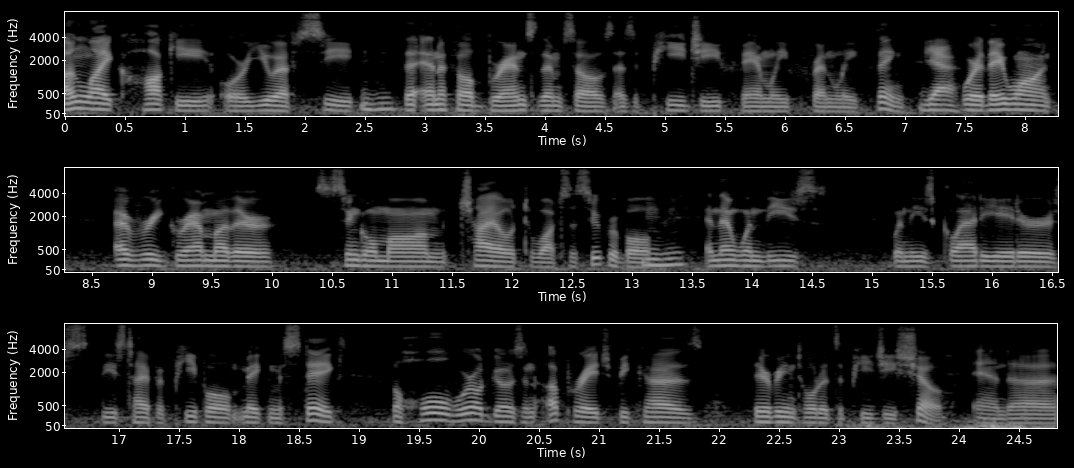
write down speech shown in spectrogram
unlike hockey or UFC, Mhm. the NFL brands themselves as a PG family friendly thing. Yeah. Where they want every grandmother, single mom, child to watch the Super Bowl. Mhm. And then when these when these gladiators, these type of people make mistakes, the whole world goes in uprage because they're being told it's a PG show. And uh,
